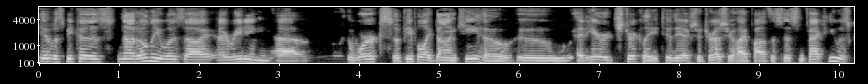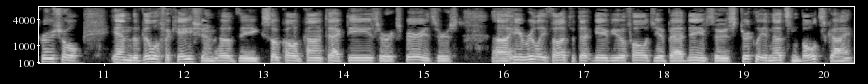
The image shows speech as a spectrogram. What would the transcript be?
it was because not only was I, I reading uh, the works of people like Don Keyhoe, who adhered strictly to the extraterrestrial hypothesis. In fact, he was crucial in the vilification of the so-called contactees or experiencers. Uh, he really thought that that gave ufology a bad name, so he was strictly a nuts and bolts guy.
